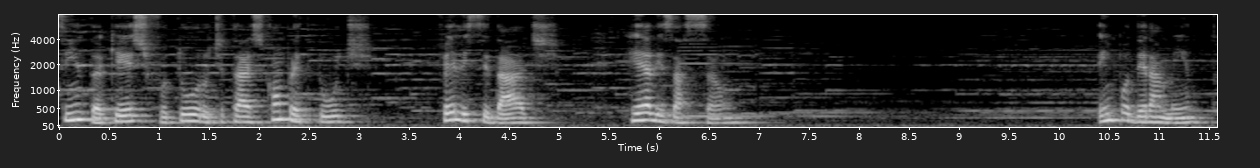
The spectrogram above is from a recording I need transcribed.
Sinta que este futuro te traz completude, felicidade, realização, empoderamento,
